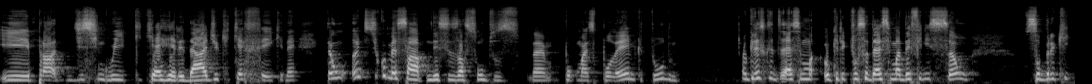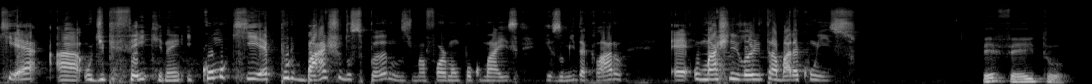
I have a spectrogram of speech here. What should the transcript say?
e para distinguir o que é realidade e o que é fake, né? Então, antes de começar nesses assuntos né, um pouco mais polêmicos e tudo, eu queria, que desse uma, eu queria que você desse uma definição sobre o que, que é a, o deepfake, né? E como que é por baixo dos panos, de uma forma um pouco mais resumida, claro, é, o machine learning trabalha com isso. Perfeito.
